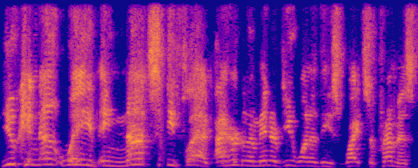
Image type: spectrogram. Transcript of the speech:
You cannot wave a Nazi flag. I heard them interview one of these white supremacists,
